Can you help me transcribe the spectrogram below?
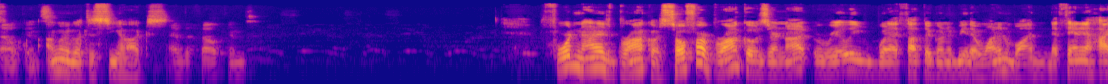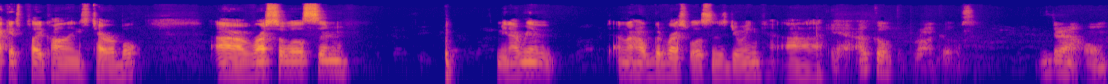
Falcons. I'm gonna go with the Seahawks. I have the Falcons. 49ers Broncos. So far, Broncos are not really what I thought they're going to be. They're one and one. Nathaniel Hackett's play calling is terrible. Uh, Russell Wilson. I mean, I really, I don't know how good Russell Wilson's doing. Uh, Yeah, I'll go with the Broncos. They're at home.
